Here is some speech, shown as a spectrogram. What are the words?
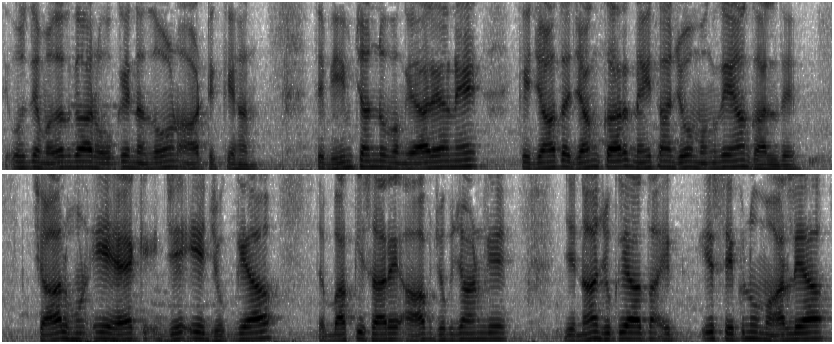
ਤੇ ਉਸ ਦੇ ਮਦਦਗਾਰ ਹੋ ਕੇ ਨੰਦੋਣ ਆ ਟਿੱਕੇ ਹਨ। ਤੇ ਭੀਮ ਚੰਦ ਨੂੰ ਵੰਗਿਆਰਿਆਂ ਨੇ ਕਿ ਜਾਂ ਤਾਂ ਜੰਗ ਕਰ, ਨਹੀਂ ਤਾਂ ਜੋ ਮੰਗਦੇ ਹਾਂ ਗੱਲ ਦੇ। ਚਾਲ ਹੁਣ ਇਹ ਹੈ ਕਿ ਜੇ ਇਹ ਝੁਕ ਗਿਆ, ਤੇ ਬਾਕੀ ਸਾਰੇ ਆਪ ਝੁਕ ਜਾਣਗੇ। ਜੇ ਨਾ ਝੁਕਿਆ, ਤਾਂ ਇੱਕ, ਇਸ ਇੱਕ ਨੂੰ ਮਾਰ ਲਿਆ,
